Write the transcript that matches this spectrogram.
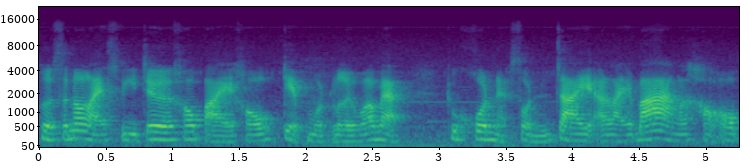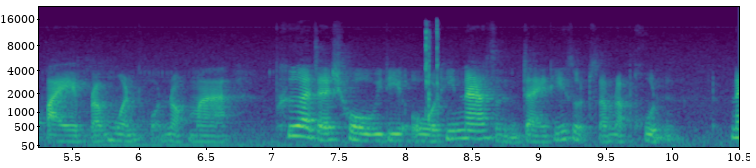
personalize feature เข้าไป เขาเก็บหมดเลยว่าแบบทุกคนเนี่ยสนใจอะไรบ้าง แล้วเขาเอาไปประมวลผลออกมา เพื่อจะโชว์วิดีโอที่น่าสนใจที่สุดสำหรับคุณ ใน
